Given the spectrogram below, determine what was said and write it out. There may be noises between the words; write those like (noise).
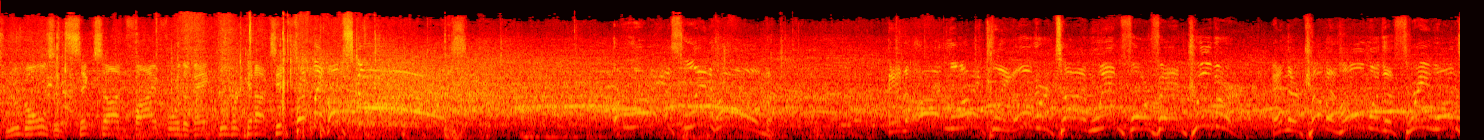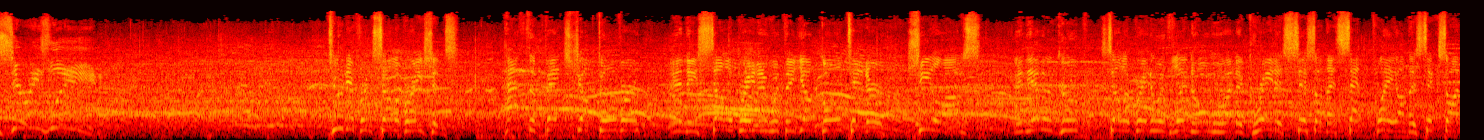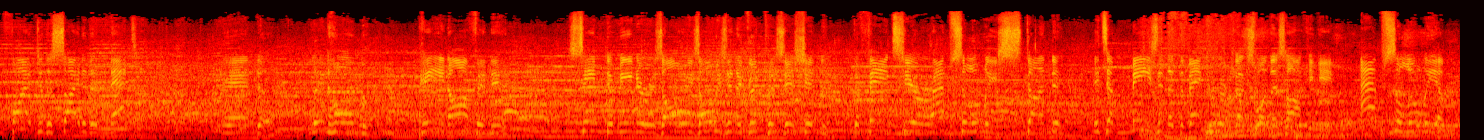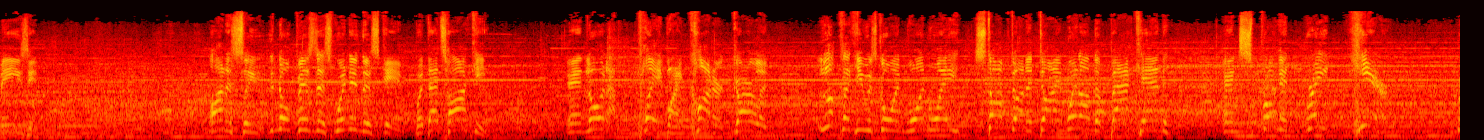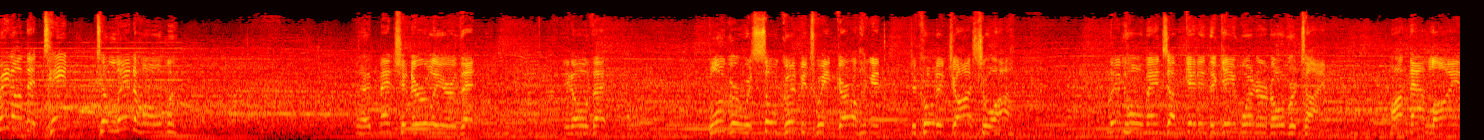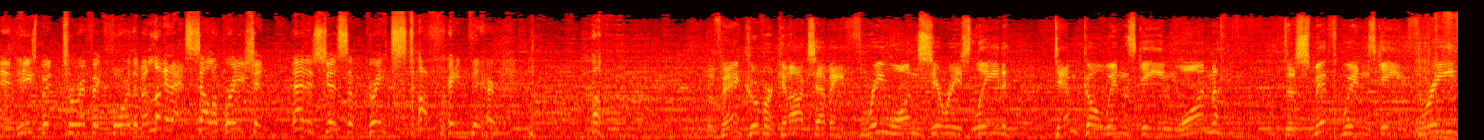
Two goals and six on five for the Vancouver Canucks. In front, Lindholm scores! Elias Lindholm! An unlikely overtime win for Vancouver. And they're coming home with a 3-1 series lead. Two different celebrations. Half the bench jumped over and they celebrated with the young goaltender, And the other group celebrated with Lindholm, who had a great assist on that set play on the six on five to the side of the net. And Lindholm paying off in and same demeanor as always, always in a good position. The fans here are absolutely stunned. It's amazing that the Vancouver Canucks won this hockey game. Absolutely amazing. Honestly, no business winning this game, but that's hockey. And what a play by Conor Garland. Looked like he was going one way, stopped on a dime, went on the backhand, and sprung it right here, right on the tape to Lindholm. I mentioned earlier that, you know, that Blueger was so good between Garland and Dakota Joshua. Lindholm ends up getting the game winner in overtime on that line, and he's been terrific for them. And look at that celebration. That is just some great (laughs) stuff right there. (laughs) the Vancouver Canucks have a 3-1 series lead. Demko wins game one. DeSmith wins game three.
